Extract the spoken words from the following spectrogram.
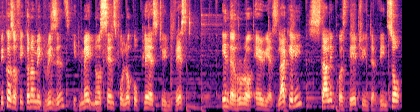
because of economic reasons, it made no sense for local players to invest in the rural areas. Luckily, Starlink was there to intervene. So,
